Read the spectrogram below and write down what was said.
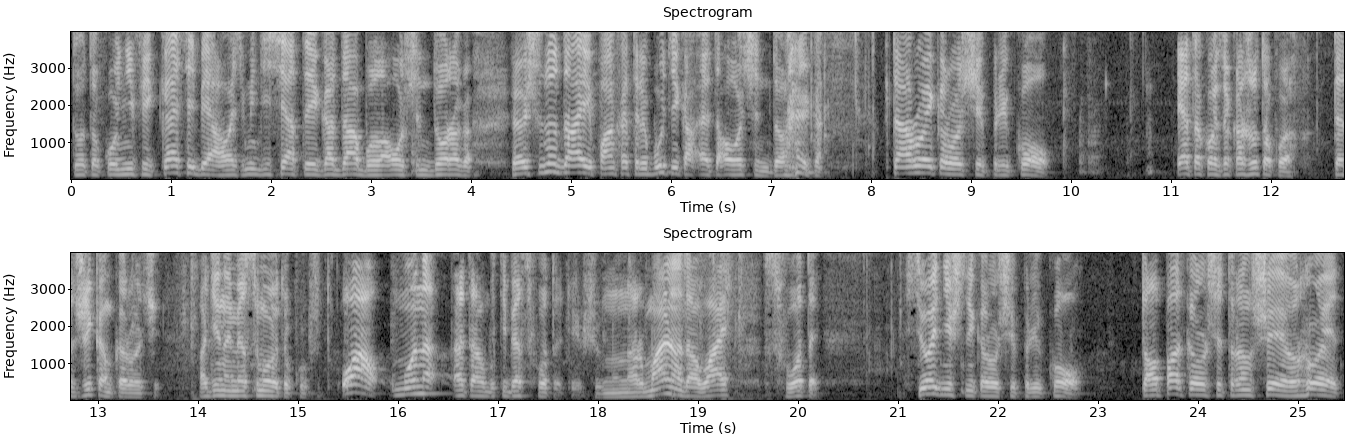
То такой, нифига себе, а 80-е года было очень дорого. Я говорю, ну да, и панк-атрибутика, это очень дорого. Второй, короче, прикол. Я такой закажу такой, таджикам, короче. Один на смотрит такой, вау, можно это у тебя сфотать? Я говорю, ну нормально, давай, сфотай. Сегодняшний, короче, прикол. Толпа, короче, траншею роет.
